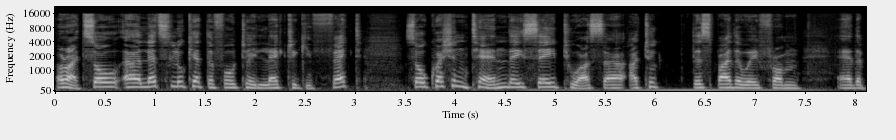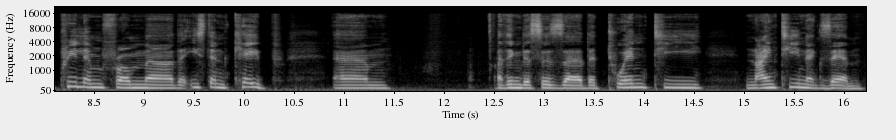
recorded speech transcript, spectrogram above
All right, so uh, let's look at the photoelectric effect. So, question 10, they say to us, uh, I took this, by the way, from uh, the prelim from uh, the Eastern Cape. Um, I think this is uh, the 2019 exam.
